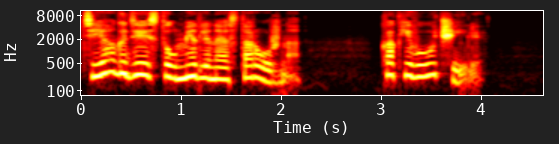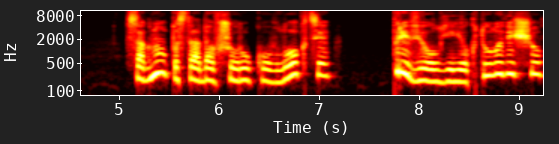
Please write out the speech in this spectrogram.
Тиаго действовал медленно и осторожно, как его учили. Согнул пострадавшую руку в локте, привел ее к туловищу,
